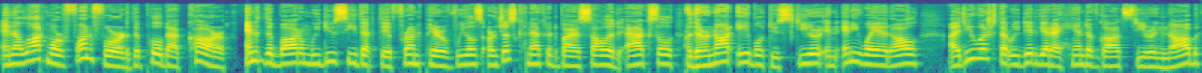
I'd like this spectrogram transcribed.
and a lot more fun for the pullback car. And at the bottom we do see that the front pair of wheels are just connected by a solid axle. They're not able to steer in any way at all. I do wish that we did get a hand of God steering knob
